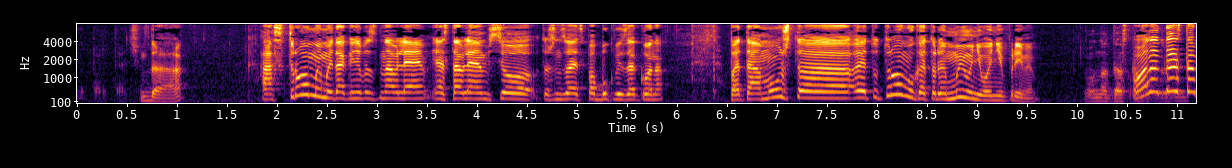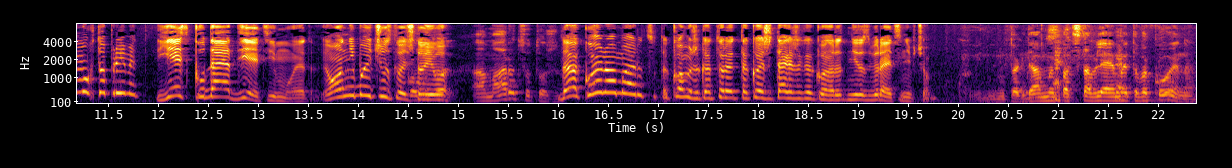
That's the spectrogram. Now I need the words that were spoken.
Напортачил. да. А струмы мы так и не постановляем и оставляем все, то, что называется, по букве закона. Потому что эту труму, которую мы у него не примем, Он отдаст. он отдаст тому, кто примет. Есть куда одеть ему это. И он не будет чувствовать, что его... А Марацу тоже? Да, коину амарцу, такому же, который такой же, так же, как он, не разбирается ни в чем. Ну тогда мы подставляем этого Коина.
